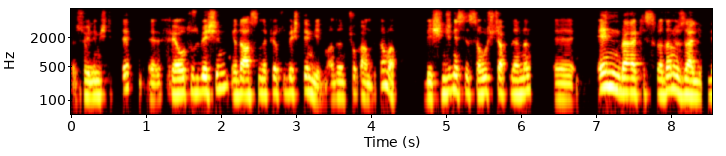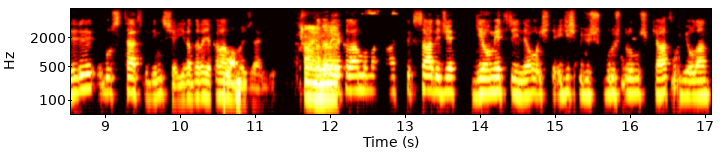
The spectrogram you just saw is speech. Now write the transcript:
E, söylemiştik de. E, F-35'in ya da aslında F-35 demeyelim adını çok andık ama 5. nesil savaş uçaklarının e, en belki sıradan özellikleri bu stealth dediğimiz şey, radara yakalanmama özelliği. Aynen. Radara yakalanmama artık sadece geometriyle o işte eciş bücüş buruşturulmuş kağıt gibi olan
